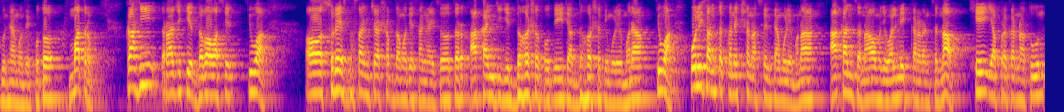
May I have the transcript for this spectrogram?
गुन्ह्यामध्ये होतं. मात्र काही राजकीय दबाव असेल किंवा सुरेश धसांच्या शब्दामध्ये सांगायचं तर आकांची जी दहशत होती त्या दहशतीमुळे म्हणा किंवा पोलिसांचं कनेक्शन असेल त्यामुळे म्हणा आकांचं नाव म्हणजे वाल्मिक कराडांचं नाव हे या प्रकरणातून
